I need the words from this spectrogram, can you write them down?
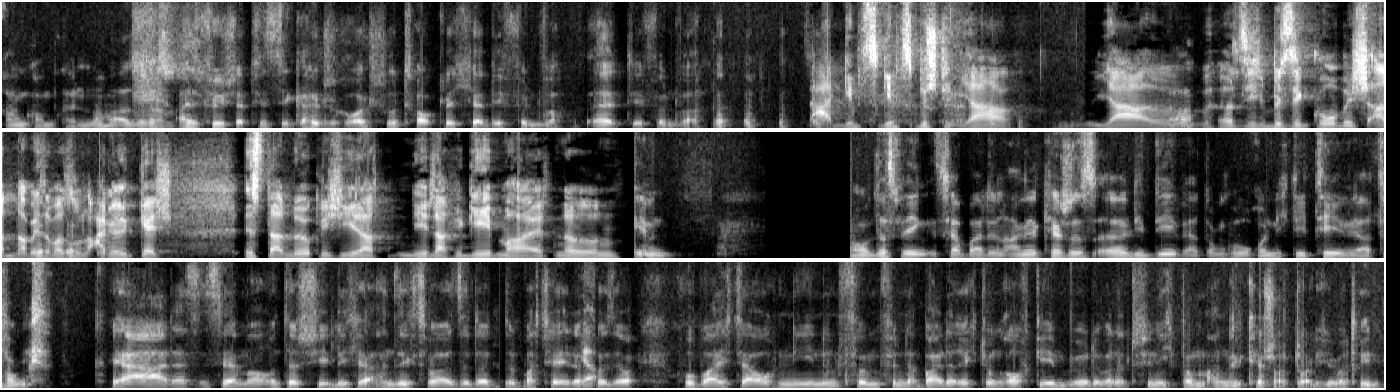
rankommen können, ne? Also das, Also für Statistik als Rollstuhltauglicher D5er. Äh, D5er. Ah, gibt's, gibt's bestimmt, ja. Ja, äh, hört sich ein bisschen komisch an, aber ich sag mal, so ein Angelcache ist dann möglich, je nach, je nach Gegebenheit, ne? Und eben. Und deswegen ist ja bei den Angelcaches äh, die D-Wertung hoch und nicht die T-Wertung. Ja, das ist ja mal unterschiedliche Ansichtsweise. Das macht ja jeder Ja. selber. Wobei ich da auch nie einen 5 in beide Richtungen raufgeben würde, weil das finde ich beim Angelcache auch deutlich übertrieben.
